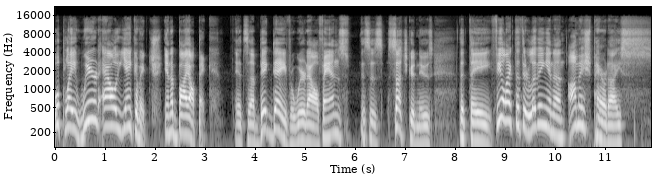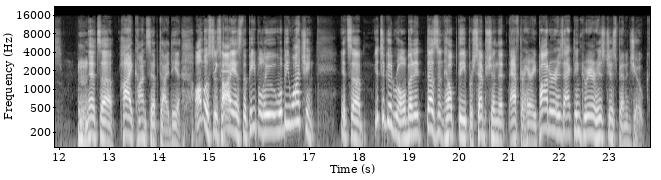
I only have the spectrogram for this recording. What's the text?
will play Weird Al Yankovic in a biopic. It's a big day for Weird Al fans. This is such good news that they feel like that they're living in an Amish paradise. That's a high concept idea, almost as high as the people who will be watching. It's a it's a good role, but it doesn't help the perception that after Harry Potter, his acting career has just been a joke.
